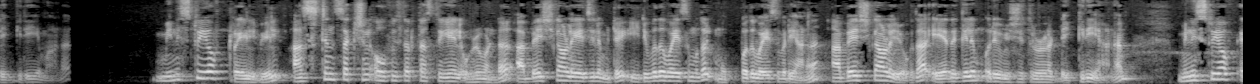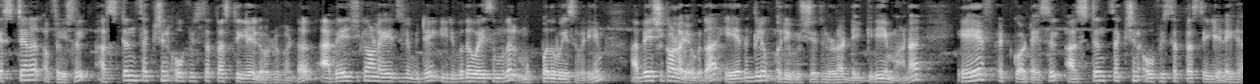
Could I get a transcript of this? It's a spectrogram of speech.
ഡിഗ്രിയുമാണ്. മിനിസ്ട്രി ഓഫ് റെയിൽവേയിൽ അസിസ്റ്റന്റ് സെക്ഷൻ ഓഫീസർ തസ്തികയിൽ ഒഴിവുണ്ട്. അപേക്ഷിക്കാനുള്ള ഏജ് ലിമിറ്റ് ഇരുപത് വയസ്സ് മുതൽ മുപ്പത് വയസ്സ് വരെയാണ്. അപേക്ഷിക്കാനുള്ള യോഗ്യത ഏതെങ്കിലും ഒരു വിഷയത്തിലുള്ള ഡിഗ്രിയാണ്. മിനിസ്ട്രി ഓഫ് എക്സ്റ്റേണൽ അഫയേഴ്സിൽ അസിസ്റ്റന്റ് സെക്ഷൻ ഓഫീസർ തസ്തികയിൽ ഒഴിവുണ്ട്. അപേക്ഷിക്കാനുള്ള ഏജ് ലിമിറ്റ് ഇരുപത് വയസ്സ് മുതൽ മുപ്പത് വയസ്സ് വരെയും അപേക്ഷിക്കാനുള്ള യോഗ്യത ഏതെങ്കിലും ഒരു വിഷയത്തിലുള്ള ഡിഗ്രിയുമാണ് എ എഫ് ഹെഡ്ക്വാർട്ടേഴ്സിൽ അസിസ്റ്റന്റ് സെക്ഷൻ ഓഫീസർ തസ്തികയിലേക്ക്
